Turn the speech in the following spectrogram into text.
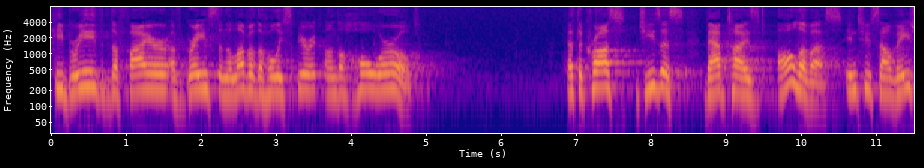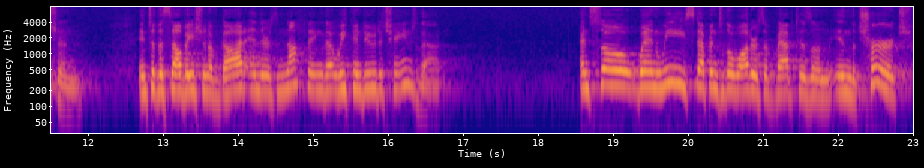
he breathed the fire of grace and the love of the Holy Spirit on the whole world. At the cross, Jesus baptized all of us into salvation, into the salvation of God, and there's nothing that we can do to change that. And so when we step into the waters of baptism in the church,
